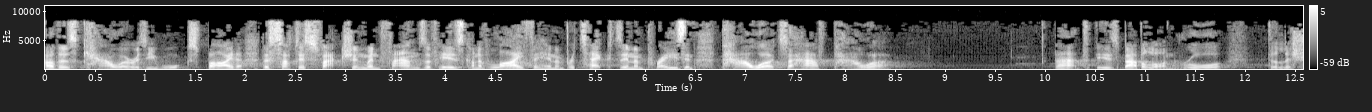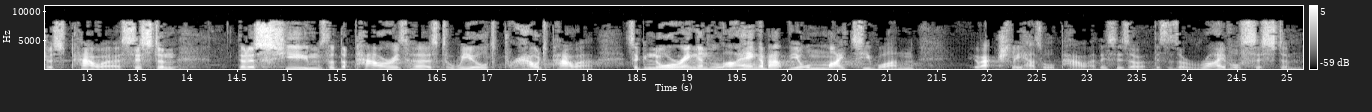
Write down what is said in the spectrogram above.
others cower as he walks by. The, the satisfaction when fans of his kind of lie for him and protect him and praise him. Power to have power. That is Babylon, raw, delicious power, a system that assumes that the power is hers to wield, proud power. It's ignoring and lying about the Almighty One who actually has all power. This is a, this is a rival system.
